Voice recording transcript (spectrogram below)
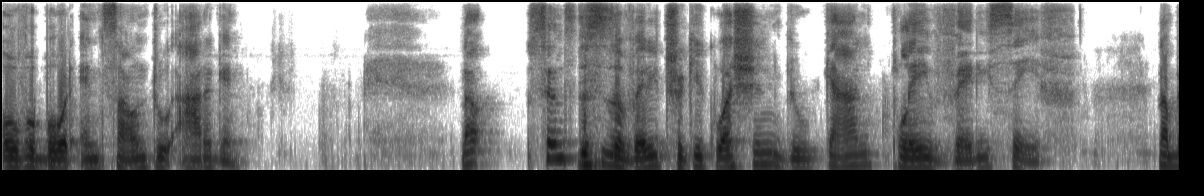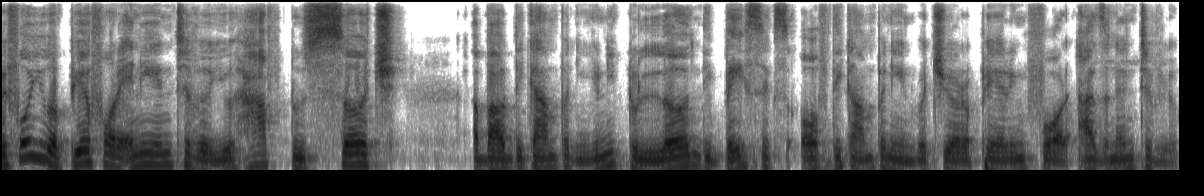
overboard and sound too arrogant. Now, since this is a very tricky question, you can play very safe. Now, before you appear for any interview, you have to search about the company. You need to learn the basics of the company in which you are appearing for as an interview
